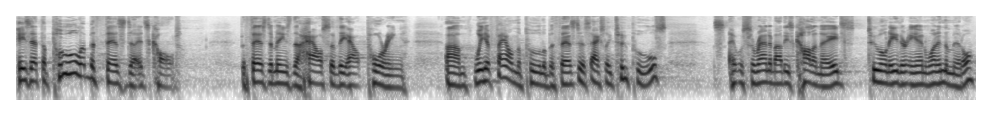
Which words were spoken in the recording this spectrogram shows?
He's at the pool of Bethesda, it's called. Bethesda means the house of the outpouring. Um, we have found the pool of Bethesda. It's actually two pools. It was surrounded by these colonnades, two on either end, one in the middle.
